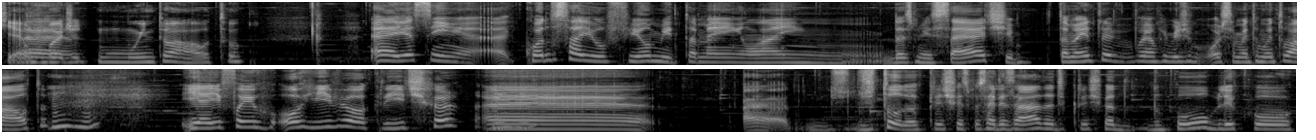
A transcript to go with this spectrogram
que é um É. budget muito alto. É, e assim, é, quando saiu o filme também lá em 2007, também teve, foi um filme de orçamento muito alto. E aí foi horrível a crítica. é, a- de, de tudo, crítica especializada, de crítica do, do público,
